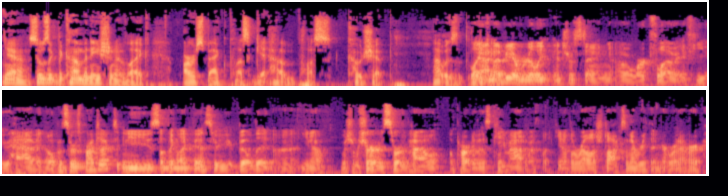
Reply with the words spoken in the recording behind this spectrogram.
Yeah, so it was like the combination of like RSpec plus GitHub plus CodeShip. I was like, yeah, and that'd be a really interesting uh, workflow if you have an open source project and you use something like this, or you build it, uh, you know, which I'm sure is sort of how a part of this came out with, like you know, the relish docs and everything or whatever.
